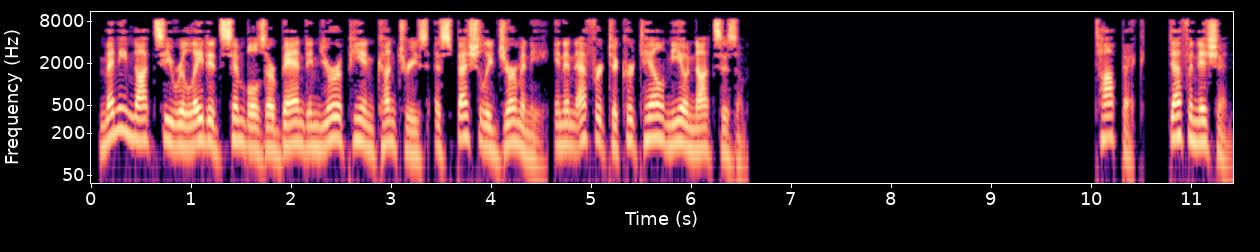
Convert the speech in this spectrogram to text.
Many Nazi-related symbols are banned in European countries especially Germany in an effort to curtail neo-Nazism. Definition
